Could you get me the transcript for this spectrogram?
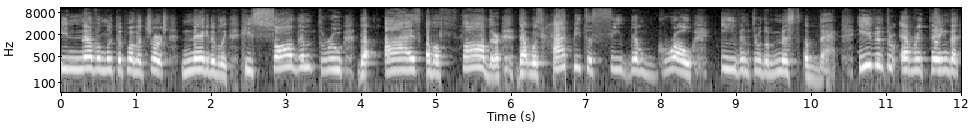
He never looked upon the church negatively. He saw them through the eyes of a father that was happy to see them grow even through the midst of that, even through everything that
